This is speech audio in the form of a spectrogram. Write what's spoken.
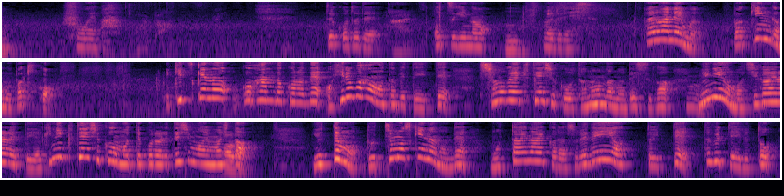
ん。フォーエバー。ということではい。お次のうん。メールです。パイワーネームバッキンガムバキコ行きつけのご飯どころでお昼ご飯を食べていて生姜焼き定食を頼んだのですが、うん。メニューを間違えられて焼肉定食を持ってこられてしまいました。言ってもどっちも好きなのでもったいないからそれでいいよと言って食べていると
